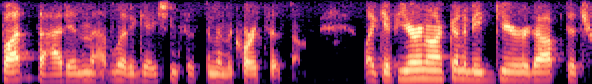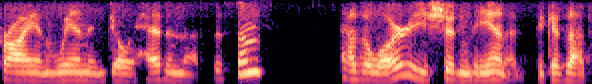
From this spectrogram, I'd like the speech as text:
but that in that litigation system in the court system. Like if you're not going to be geared up to try and win and go ahead in that system, as a lawyer, you shouldn't be in it because that's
